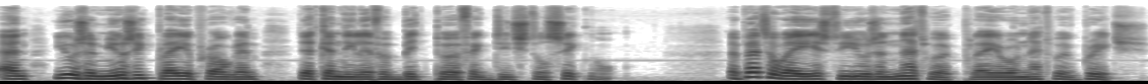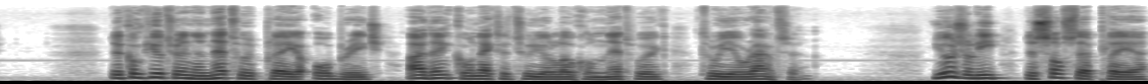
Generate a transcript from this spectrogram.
and use a music player program that can deliver bit perfect digital signal. A better way is to use a network player or network bridge. The computer and the network player or bridge are then connected to your local network through your router. Usually the software player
